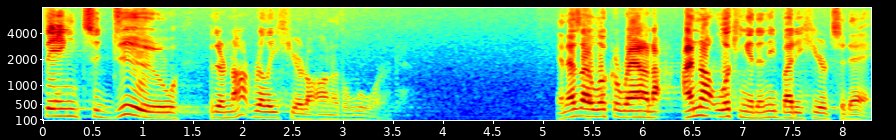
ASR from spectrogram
thing to do, but they're not really here to honor the Lord. And as I look around, I'm not looking at anybody here today.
